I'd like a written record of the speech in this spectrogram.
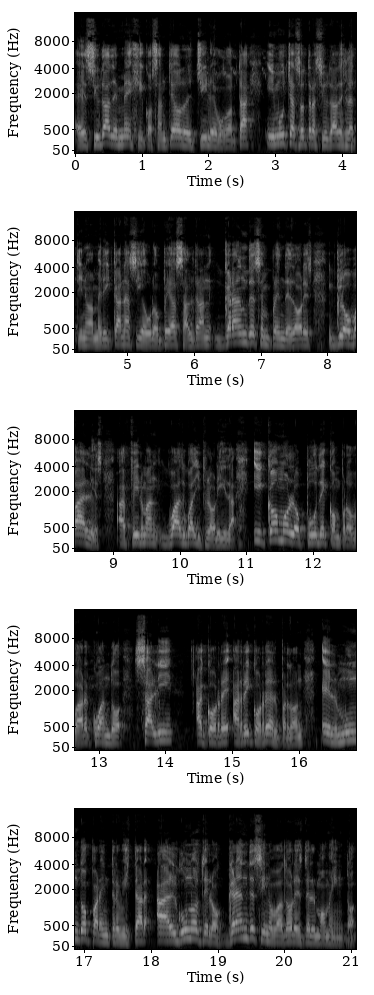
eh, Ciudad de México, Santiago de Chile, Bogotá y muchas otras ciudades latinoamericanas y europeas saldrán grandes emprendedores globales, afirman Guadua y Florida. Y cómo lo pude comprobar cuando salí a, correr, a recorrer perdón, el mundo para entrevistar a algunos de los grandes innovadores del momento.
